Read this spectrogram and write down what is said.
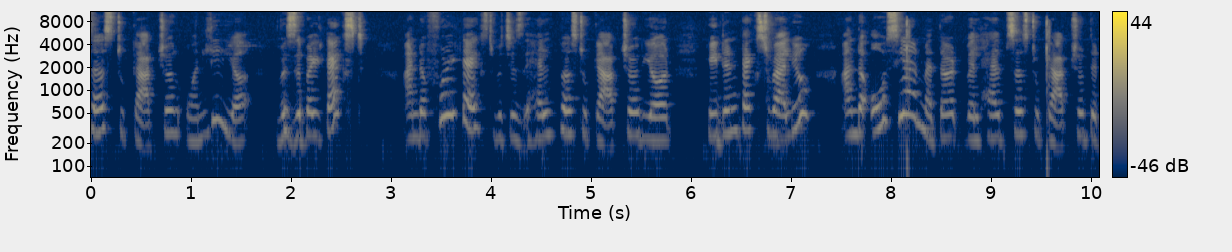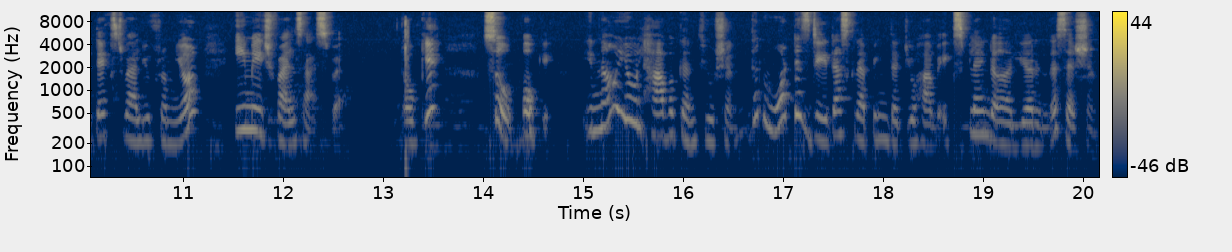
us to capture only your visible text and a full text which is help us to capture your hidden text value and the OCR method will helps us to capture the text value from your image files as well. Okay. So, okay. Now you will have a confusion. Then what is data scraping that you have explained earlier in the session?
